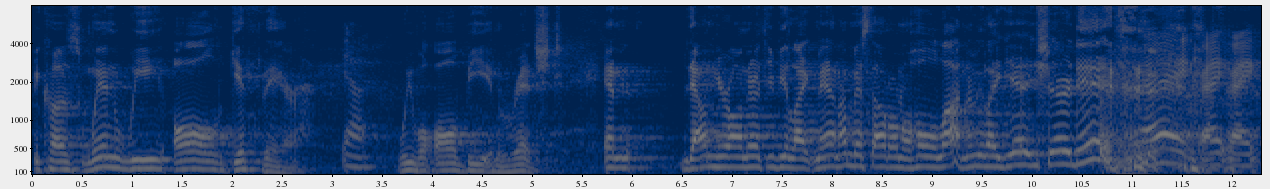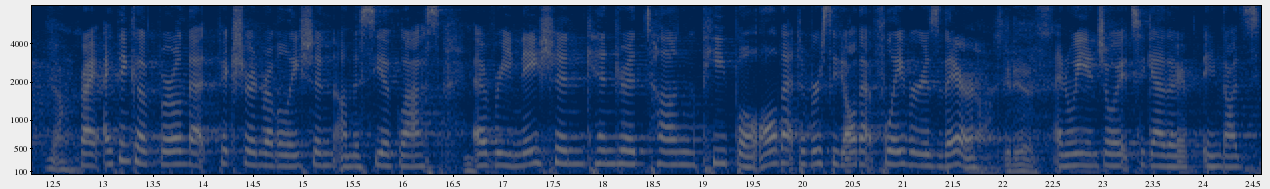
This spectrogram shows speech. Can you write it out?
Because when we all get there, yeah. we will all be enriched. And down here on earth, you'd be like, man, I missed out on a whole lot. And I'd be like, yeah, you sure did. right, right, right. Yeah. Right. I think of Baron, that picture in Revelation on the sea of glass. Mm-hmm. Every nation, kindred, tongue, people, all that diversity, all that flavor is there. Yeah, it is. And we enjoy it together in God's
